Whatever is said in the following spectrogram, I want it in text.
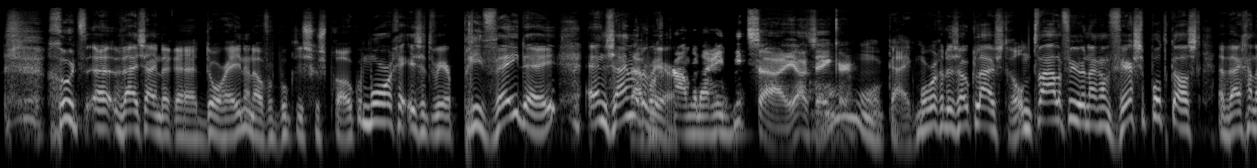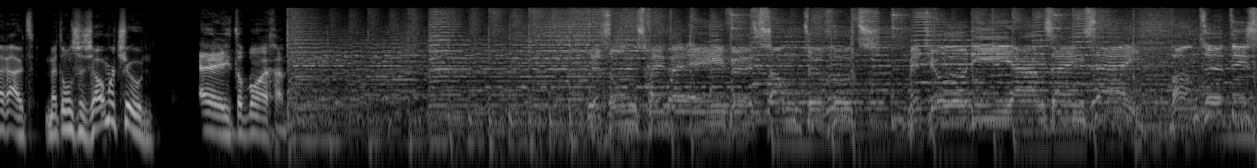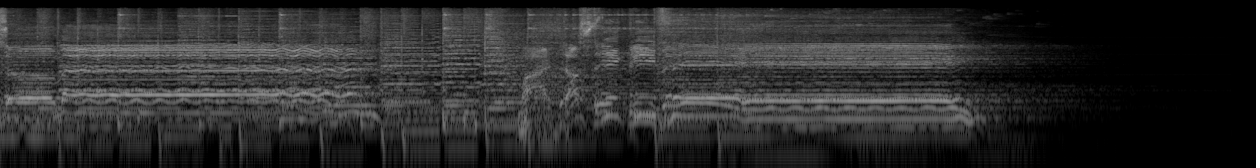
Goed, uh, wij zijn er doorheen en over boekjes gesproken. Morgen is het weer privé day en zijn we er weer. gaan we naar Ibiza, ja zeker. Oh, kijk, morgen dus ook luisteren. Om 12 uur naar een verse podcast. En wij gaan eruit met onze zomertune. Hey, tot morgen. Zon schijnt bij Evert Zantegoed met Jordi aan zijn zij, want het is zomer. Maar dat ik privé.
